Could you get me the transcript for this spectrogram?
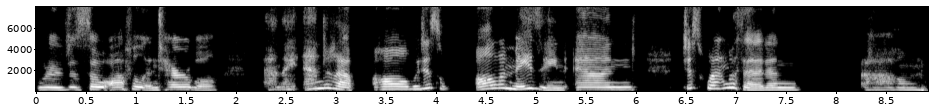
were just so awful and terrible. And they ended up all we just all amazing and just went with it and um,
